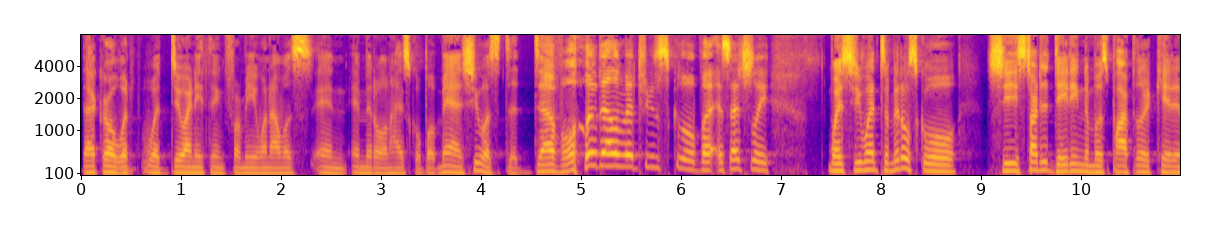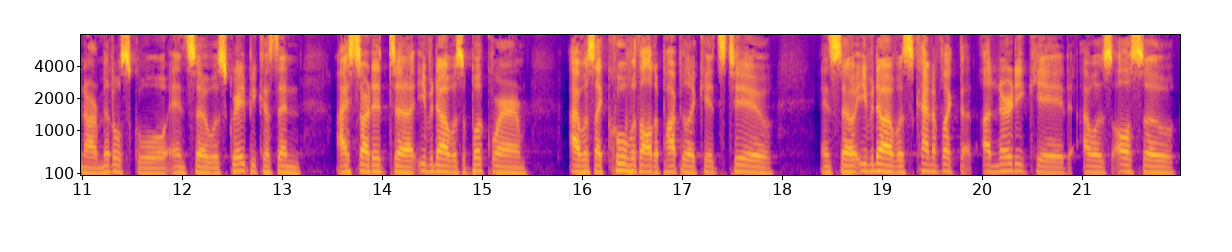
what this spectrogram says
that girl would would do anything for me when I was in in middle and high school. But man, she was the devil in elementary school. But essentially, when she went to middle school, she started dating the most popular kid in our middle school, and so it was great because then I started to, even though I was a bookworm, I was like cool with all the popular kids too. And so even though I was kind of like the, a nerdy kid, I was also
